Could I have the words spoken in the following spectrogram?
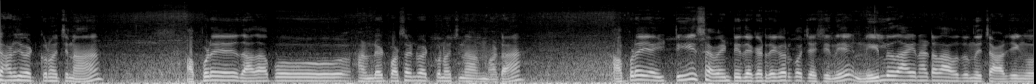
ఛార్జ్ పెట్టుకుని వచ్చిన అప్పుడే దాదాపు హండ్రెడ్ పర్సెంట్ పెట్టుకొని వచ్చిన అనమాట అప్పుడే ఎయిటీ సెవెంటీ దగ్గర దగ్గరకు వచ్చేసింది. నీళ్ళు తాగినట్టు తాగుతుంది ఛార్జింగ్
